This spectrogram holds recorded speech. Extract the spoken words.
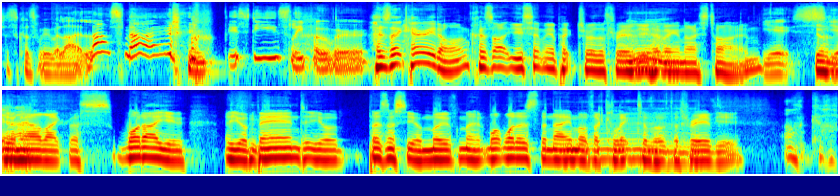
just because we were like last night, mm. bestie sleepover. Has that carried on? Because uh, you sent me a picture of the three of you mm. having a nice time. Yes, You're, yeah. you're now like this. What are you? Are you a band? Are you a business? Are you a movement? What What is the name of a collective of the three of you? Mm. Oh God,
